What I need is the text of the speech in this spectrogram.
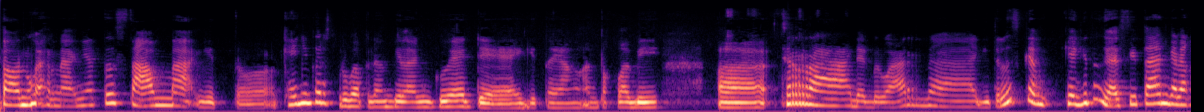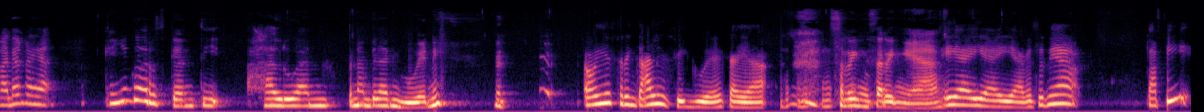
tone warnanya tuh sama gitu. Kayaknya gue harus berubah penampilan gue deh gitu yang untuk lebih eh, cerah dan berwarna gitu. Terus kayak, kayak gitu nggak sih Tan? Kadang-kadang kayak kayaknya gue harus ganti haluan penampilan gue nih. Oh iya sering kali sih gue kayak Sering-sering ya. iya iya iya maksudnya tapi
